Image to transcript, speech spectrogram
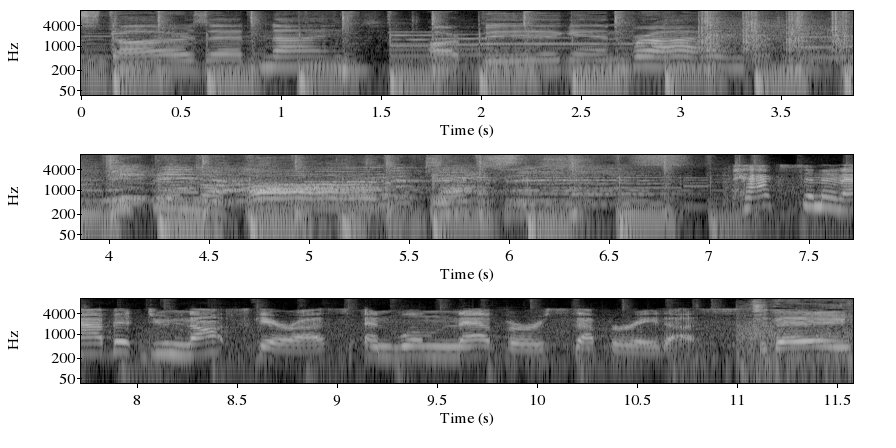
stars at night are big and bright. Deep in the heart of Texas. Paxton and Abbott do not scare us and will never separate us. Today,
